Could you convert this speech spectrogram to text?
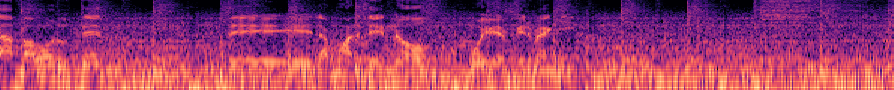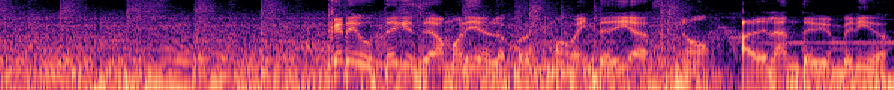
¿Está a favor usted de la muerte? No. Muy bien, firme aquí. ¿Cree usted que se va a morir en los próximos 20 días? No. Adelante, bienvenido.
